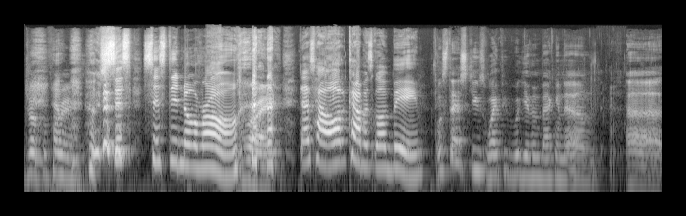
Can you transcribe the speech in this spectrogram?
Drunk friend. sis sis did no wrong. Right. That's how all the comments gonna be. What's that excuse white people were giving back in the um, uh,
